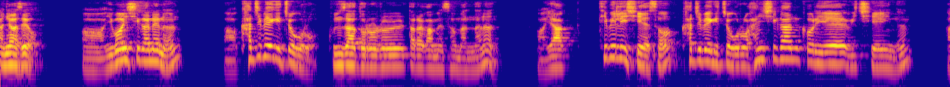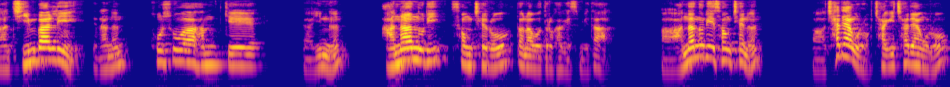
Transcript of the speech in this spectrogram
안녕하세요. 어, 이번 시간에는 어, 카지베기 쪽으로 군사도로를 따라가면서 만나는 어, 약 티빌리시에서 카지베기 쪽으로 1시간 거리에 위치해 있는 아, 짐발리라는 호수와 함께 어, 있는 아나누리 성체로 떠나보도록 하겠습니다. 어, 아나누리 성체는 어, 차량으로 자기 차량으로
